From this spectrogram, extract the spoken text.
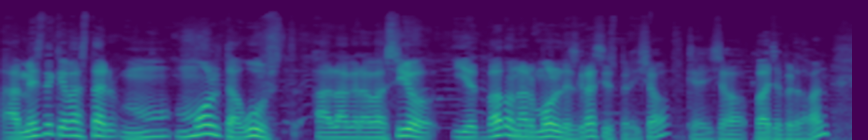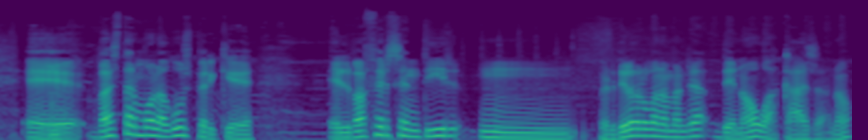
a més de que va estar molt a gust a la gravació i et va donar molt les gràcies per això, que això vaja per davant, eh, va estar molt a gust perquè el va fer sentir, mm, per dir-ho d'alguna manera, de nou a casa, no?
